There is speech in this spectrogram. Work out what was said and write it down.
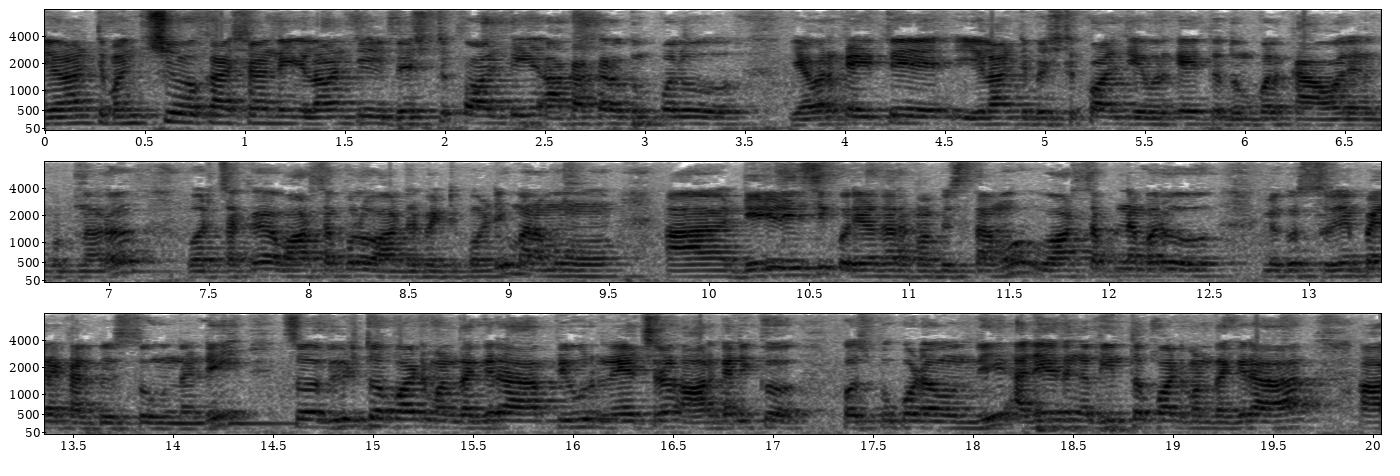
ఇలాంటి మంచి అవకాశాన్ని ఇలాంటి బెస్ట్ క్వాలిటీ ఆకాకర దుంపలు ఎవరికైతే ఇలాంటి బెస్ట్ క్వాలిటీ ఎవరికైతే దుంపలు కావాలి అనుకుంటున్నారో వారు చక్కగా వాట్సాప్లో ఆర్డర్ పెట్టుకోండి. మనము ఆ కొరియర్ ద్వారా పంపిస్తాము. వాట్సాప్ నెంబరు మీకు స్క్రీన్ పైన కనిపిస్తూ ఉందండి. సో వీటితో పాటు మన దగ్గర ప్యూర్ నేచురల్ ఆర్గానిక్ పసుపు కూడా ఉంది. అదేవిధంగా దీంతో పాటు మన దగ్గర ఆ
